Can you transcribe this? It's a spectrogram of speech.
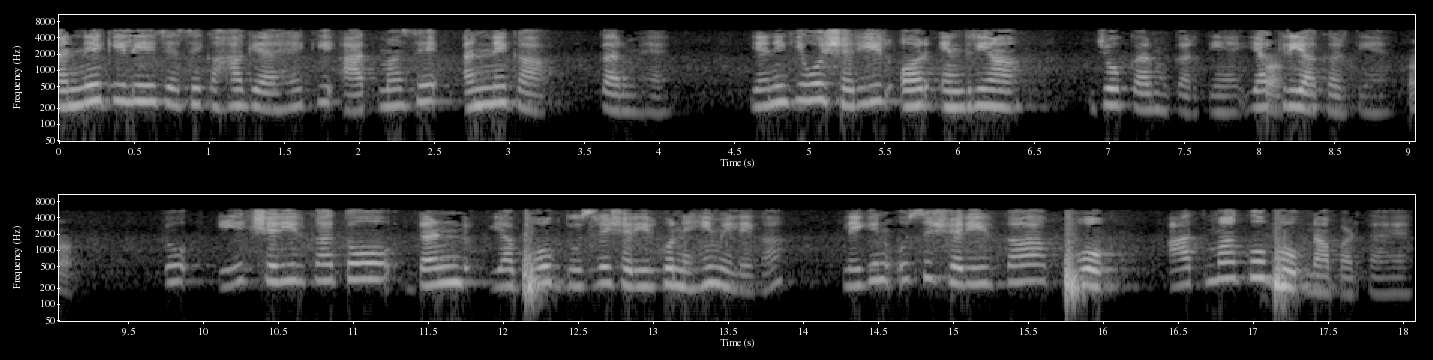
अन्य के लिए जैसे कहा गया है कि आत्मा से अन्य का कर्म है यानी कि वो शरीर और इंद्रियाँ जो कर्म करती हैं या हाँ, क्रिया करती हैं। हाँ, तो एक शरीर का तो दंड या भोग दूसरे शरीर को नहीं मिलेगा लेकिन उस शरीर का भोग आत्मा को भोगना पड़ता है।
